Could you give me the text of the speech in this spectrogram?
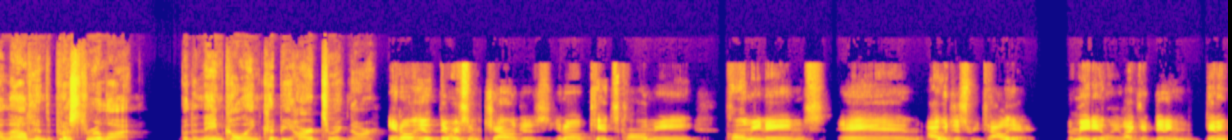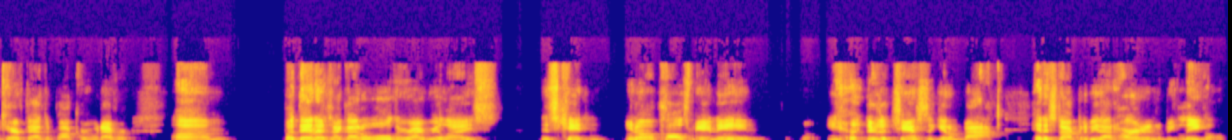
allowed him to push through a lot, but the name calling could be hard to ignore. You know, it, there were some challenges. You know, kids calling me calling me names, and I would just retaliate immediately. Like it didn't didn't care if they had the puck or whatever. Um, but then as I got older, I realized this kid, you know, calls me a name. You know, there's a chance to get him back, and it's not going to be that hard, and it'll be legal.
